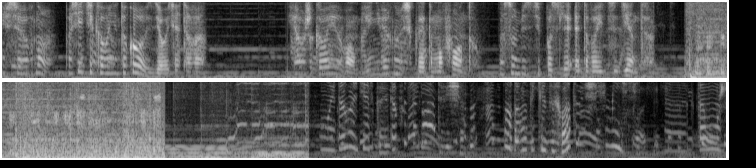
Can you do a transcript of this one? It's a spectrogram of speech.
мне все равно. Просите кого-нибудь другого сделать этого. Я уже говорил вам, я не вернусь к этому фонду. В особенности после этого инцидента. Ой, давай, детка, это захватывающе. Ну, довольно-таки захватывающих миссий. К тому же,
